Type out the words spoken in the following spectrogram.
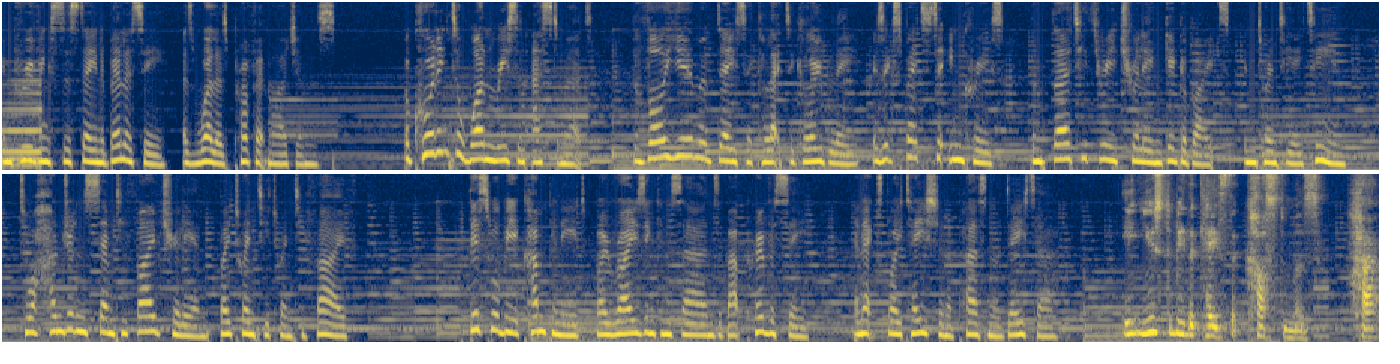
improving sustainability as well as profit margins. According to one recent estimate, the volume of data collected globally is expected to increase from 33 trillion gigabytes in 2018 to 175 trillion by 2025. This will be accompanied by rising concerns about privacy and exploitation of personal data. It used to be the case that customers had,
